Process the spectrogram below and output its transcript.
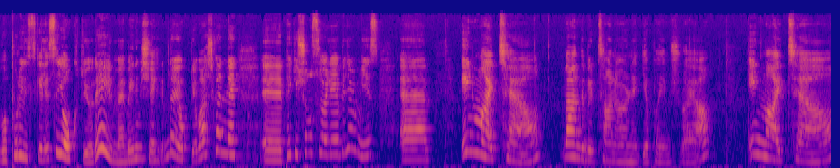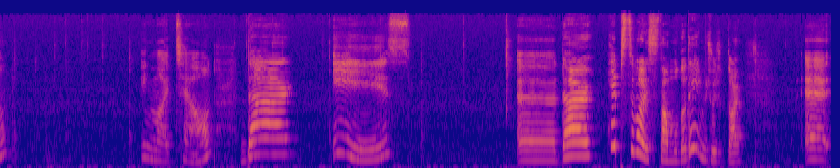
Vapur iskelesi yok diyor değil mi? Benim şehrimde yok diyor. Başka ne? Ee, peki şunu söyleyebilir miyiz? Ee, in my town, ben de bir tane örnek yapayım şuraya. In my town, in my town, there is e, der hepsi var İstanbul'da değil mi çocuklar? E,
